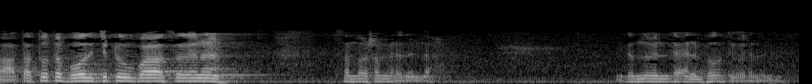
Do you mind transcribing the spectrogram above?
ആ തത്വത്തെ ബോധിച്ചിട്ട് ഉപാസകന് സന്തോഷം വരുന്നില്ല. ഇതൊന്നും എന്റെ അനുഭവത്തിൽ വരുന്നില്ല.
